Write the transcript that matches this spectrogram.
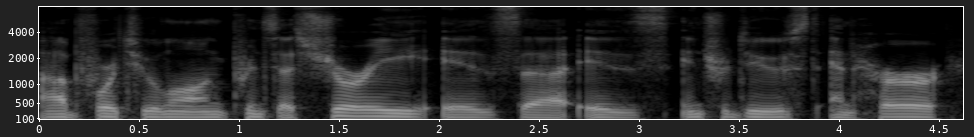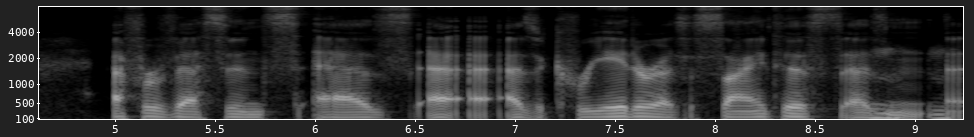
uh, before too long princess shuri is uh, is introduced and her effervescence as as a creator as a scientist as mm-hmm. an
